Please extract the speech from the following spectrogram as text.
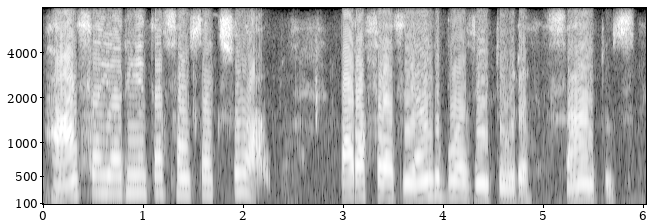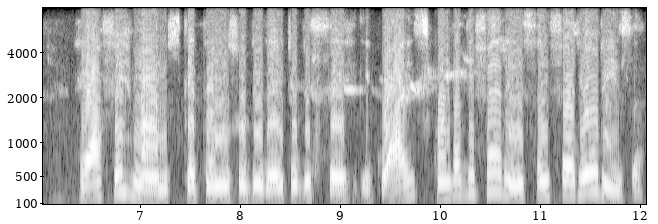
raça e orientação sexual. Parafraseando Boaventura Santos, reafirmamos que temos o direito de ser iguais quando a diferença inferioriza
